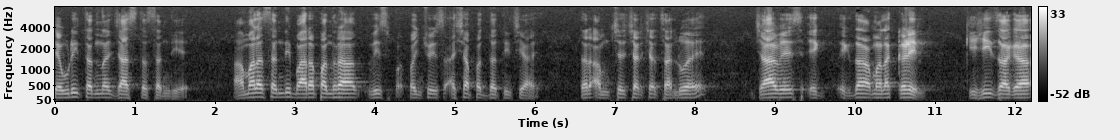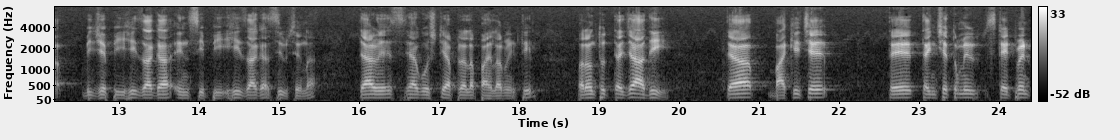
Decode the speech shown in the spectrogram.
तेवढी त्यांना जास्त संधी आहे. आम्हाला संधी बारा पंधरा वीस पंचवीस अशा पद्धतीची आहे. तर आमची चर्चा चालू आहे. ज्यावेळेस एक एकदा आम्हाला कळेल की ही जागा बी जे पी ही जागा एन सी पी ही जागा शिवसेना त्यावेळेस ह्या गोष्टी आपल्याला पाहायला मिळतील. परंतु त्याच्या आधी त्या बाकीचे ते त्यांचे तुम्ही स्टेटमेंट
